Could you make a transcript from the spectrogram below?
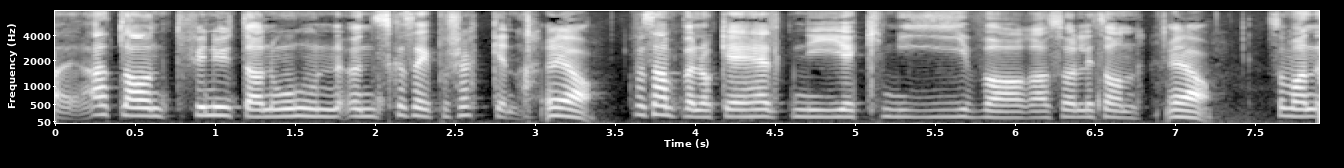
et eller annet finne ut av noe hun ønsker seg på kjøkkenet. Ja. For eksempel noen helt nye kniver, altså litt sånn Ja. som man,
